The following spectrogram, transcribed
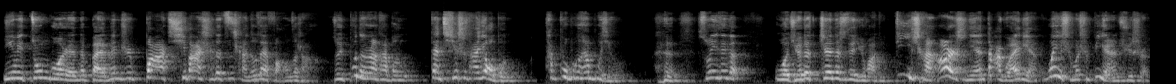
因为中国人的百分之八七八十的资产都在房子上，所以不能让它崩。但其实它要崩，它不崩还不行。所以这个。我觉得真的是这句话，就地产二十年大拐点，为什么是必然趋势？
